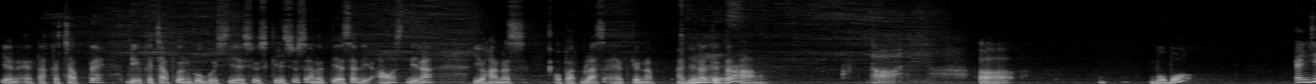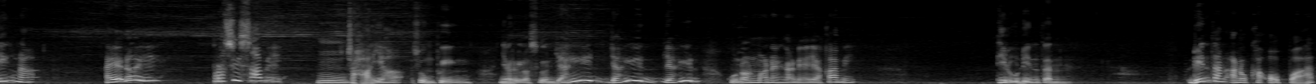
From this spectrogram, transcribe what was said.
Yen eta kecap teh dikecapkeun ku Gusti Yesus Kristus anu tiasa diaos dina Yohanes 14 ayat genep. Anjeunna teu Yes. terang. Nah eh, bobo enjingna aya deui persis sami. Hmm. cahaya sumping nyerioskeun jahid jahid jahid kunon maneh nganiaya kami tilu dinten. Dinten anu kaopat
